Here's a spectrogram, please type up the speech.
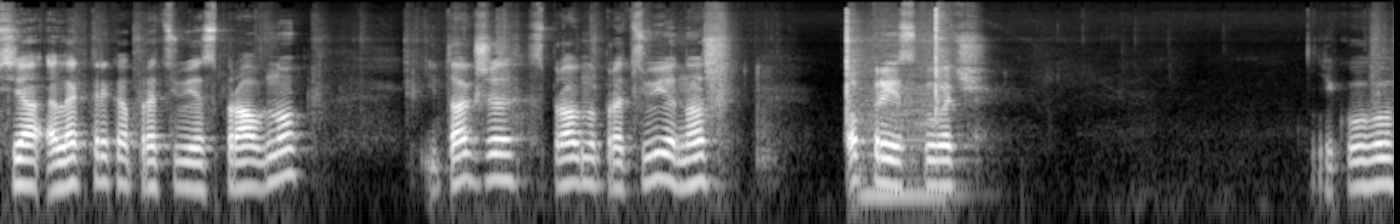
вся електрика працює справно. І також справно працює наш оприскувач, якого,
